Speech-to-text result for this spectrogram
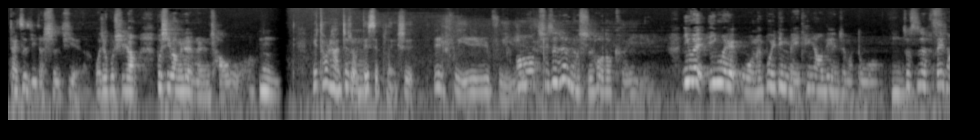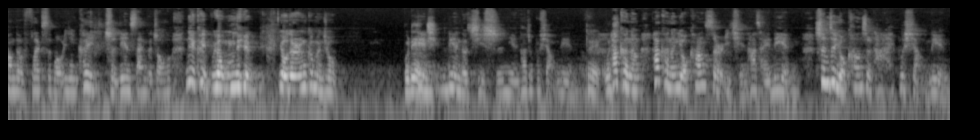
在自己的世界了，我就不需要不希望任何人超我。嗯。因为通常这种 discipline 是日复一日、日复一日哦，其实任何时候都可以，因为因为我们不一定每天要练这么多，嗯，就是非常的 flexible，你可以只练三个钟头，你也可以不用练。有的人根本就不练，练了几十年他就不想练了。对，他可能他可能有 concert 以前他才练，甚至有 concert 他还不想练，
